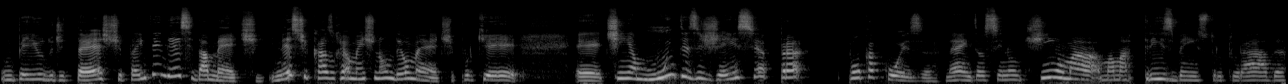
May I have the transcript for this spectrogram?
um período de teste para entender se dá match. E neste caso, realmente não deu match, porque é, tinha muita exigência para pouca coisa, né? Então, assim, não tinha uma, uma matriz bem estruturada.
